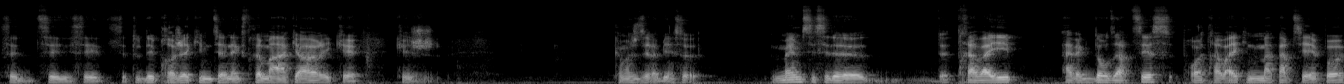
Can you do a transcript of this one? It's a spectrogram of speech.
C'est tous des projets qui me tiennent extrêmement à cœur et que, que je, comment je dirais bien ça, même si c'est de, travailler avec d'autres artistes pour un travail qui ne m'appartient pas,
